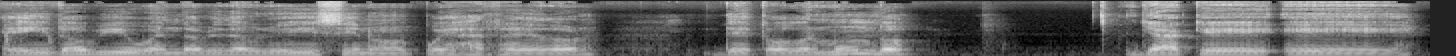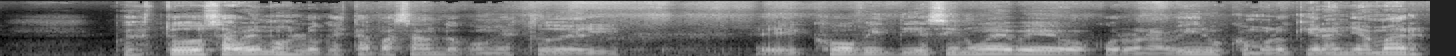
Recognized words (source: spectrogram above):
AEW, en WWE, sino pues alrededor de todo el mundo, ya que eh, pues todos sabemos lo que está pasando con esto del eh, COVID-19 o coronavirus, como lo quieran llamar.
